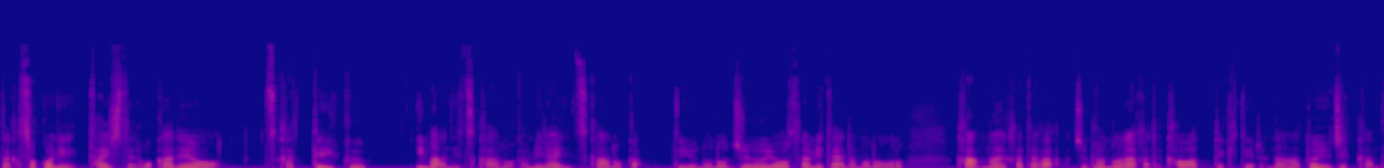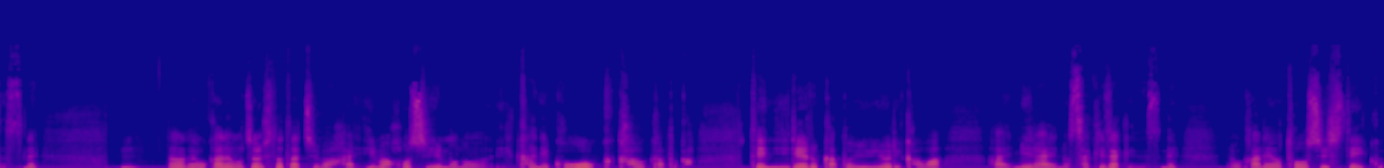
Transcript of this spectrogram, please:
なんかそこに対してお金を使っていく今に使うのか未来に使うのかっていうのの重要さみたいなものの考え方が自分の中で変わってきてるなという実感ですね。うん、なのでお金持ちの人たちは、はい、今欲しいものをいかにこう多く買うかとか手に入れるかというよりかは、はい、未来の先々にですねお金を投資していく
